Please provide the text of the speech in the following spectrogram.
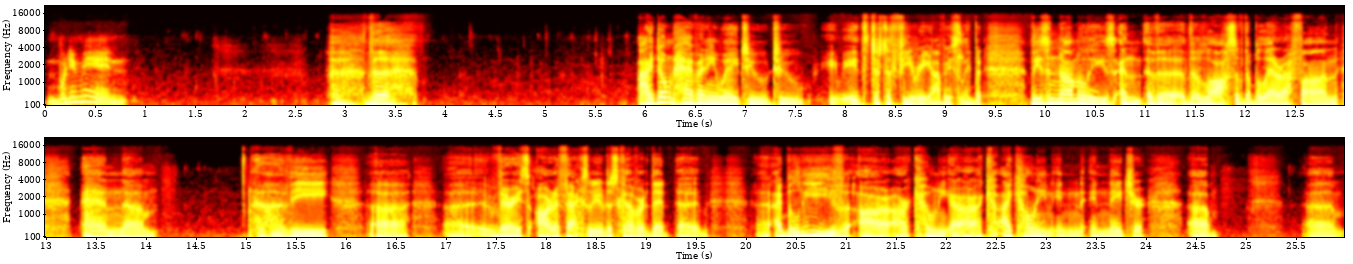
what do you mean? the I don't have any way to to. It's just a theory, obviously, but these anomalies and the the loss of the Bellerophon and um, uh, the uh, uh, various artifacts we have discovered that uh, I believe are are, are Iconian in in nature. Um, um,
